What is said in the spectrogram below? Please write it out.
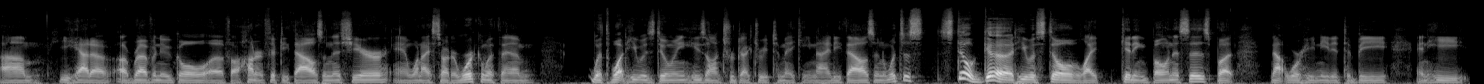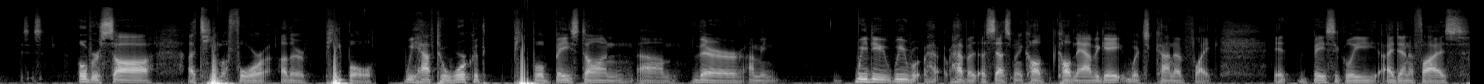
um, he had a, a, revenue goal of 150,000 this year, and when I started working with him, with what he was doing, he's on trajectory to making 90,000, which is still good. He was still like getting bonuses, but not where he needed to be, and he oversaw a team of four other people. We have to work with people based on um, their, I mean, we do we have an assessment called called Navigate, which kind of like it basically identifies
